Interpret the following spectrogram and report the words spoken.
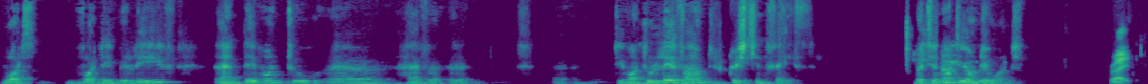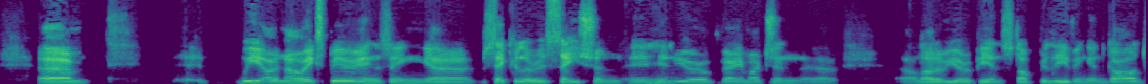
what what they believe, and they want to uh, have a, a, a, they want to live out the Christian faith. But you're not the only ones. Right. Um, we are now experiencing uh, secularization in, yeah. in, Europe very much, and uh, a lot of Europeans stop believing in God,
